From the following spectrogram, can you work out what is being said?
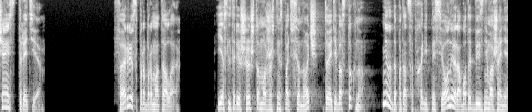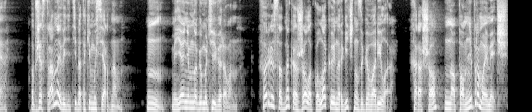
Часть третья. Феррис пробормотала. «Если ты решишь, что можешь не спать всю ночь, то я тебя стукну. Не надо пытаться походить на Сиона и работать до изнеможения. Вообще странно видеть тебя таким усердным». «Хм, я немного мотивирован». Феррис, однако, сжала кулак и энергично заговорила. «Хорошо, но помни про мой меч».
